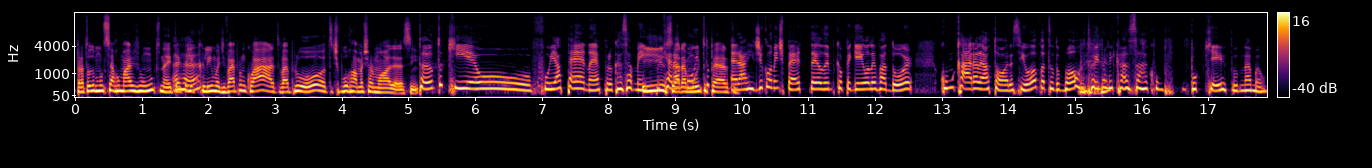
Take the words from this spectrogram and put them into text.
Pra todo mundo se arrumar junto, né? E ter Aham. aquele clima de vai pra um quarto, vai pro outro, tipo o How Met Your Mother, assim. Tanto que eu fui a pé, né, pro casamento. Isso, porque era, era muito perto. Era ridiculamente perto. Daí eu lembro que eu peguei o elevador com um cara aleatório, assim, opa, tudo bom? Tô indo ali casar com um buquê, tudo na mão.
